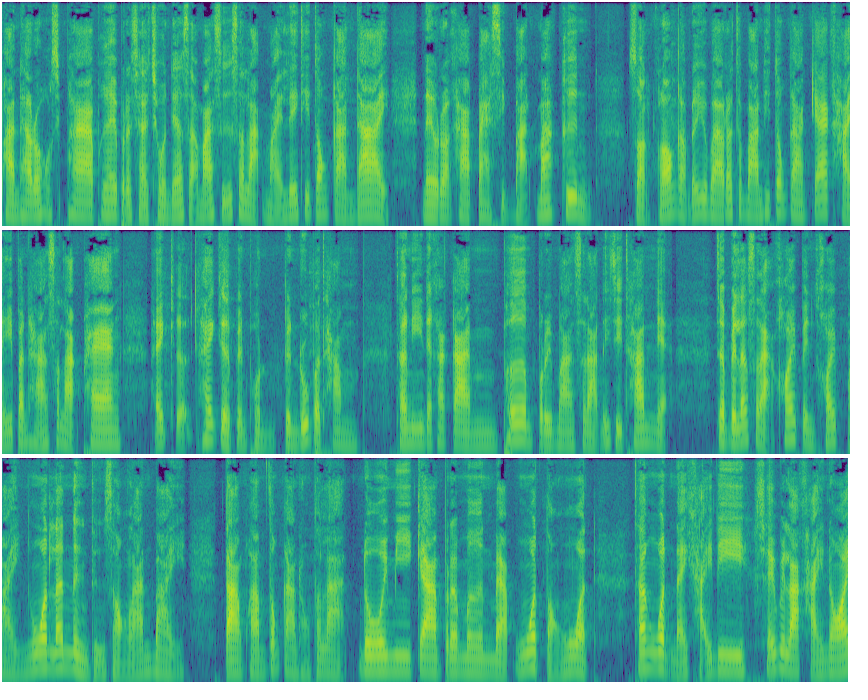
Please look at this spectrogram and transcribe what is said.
2565 เพื่อให้ประชาชนเนี่ยสามารถซื้อสลากหมายเลขที่ต้องการได้ ในราคา 80 บาทมากขึ้น สอดคล้องกับนโยบายรัฐบาลที่ต้องการแก้ไขปัญหาสลากแพง ให้เกิดให้เกิดเป็นผลเป็นรูปธรรม ทั้งนี้นะคะการเพิ่มปริมาณสลากดิจิทัลเนี่ยจะเป็นลักษณะค่อยเป็นค่อยไป งวดละ 1-2 ล้านใบ ตามความต้องการของตลาด โดยมีการประเมินแบบงวดต่องวด ถ้างวดไหนขายดี ใช้เวลาขายน้อย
